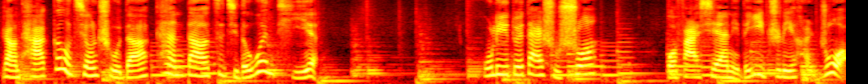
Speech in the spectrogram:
让他更清楚地看到自己的问题。狐狸对袋鼠说。我发现你的意志力很弱，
